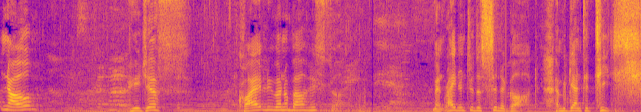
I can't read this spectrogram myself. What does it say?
am. No. He just quietly went about his study, went right into the synagogue, and began to teach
